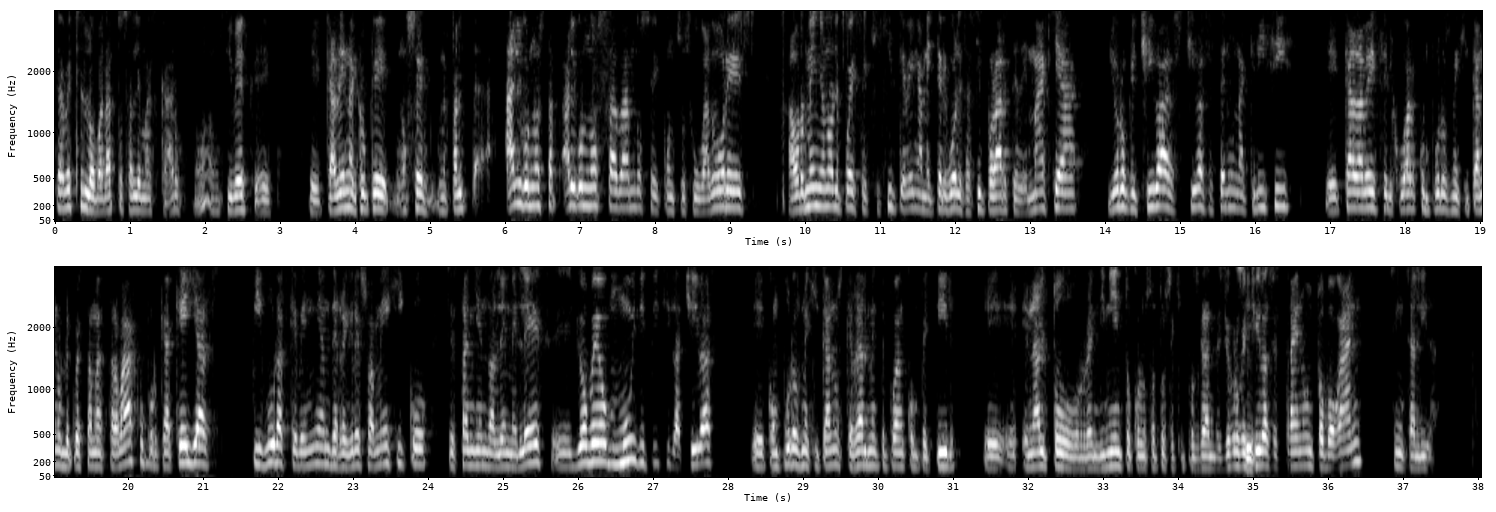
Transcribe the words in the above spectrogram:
A veces lo barato sale más caro, ¿no? Si ves que eh, Cadena, creo que, no sé, me falta, algo no está, algo no está dándose con sus jugadores. A Ormeño no le puedes exigir que venga a meter goles así por arte de magia. Yo creo que Chivas, Chivas está en una crisis. Eh, cada vez el jugar con puros mexicanos le cuesta más trabajo porque aquellas figuras que venían de regreso a México se están yendo al MLS. Eh, yo veo muy difícil a Chivas eh, con puros mexicanos que realmente puedan competir eh, en alto rendimiento con los otros equipos grandes. Yo creo que Chivas está en un tobogán sin salida.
